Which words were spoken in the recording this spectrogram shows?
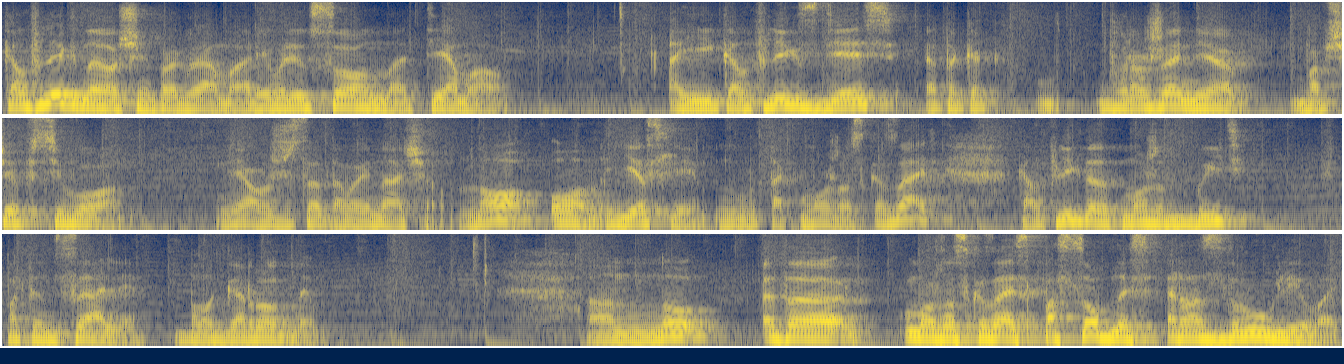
Конфликтная очень программа, революционная тема, а и конфликт здесь – это как выражение вообще всего. Я уже с этого и начал. Но он, если ну, так можно сказать, конфликт этот может быть в потенциале благородным. Ну, это, можно сказать, способность разруливать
